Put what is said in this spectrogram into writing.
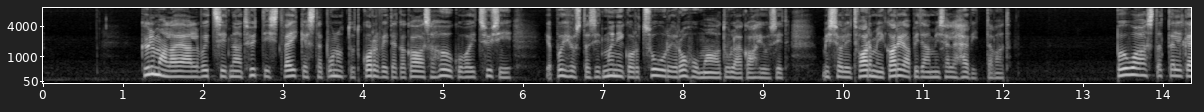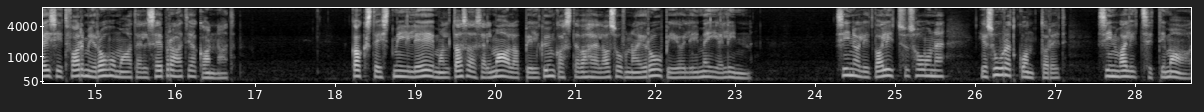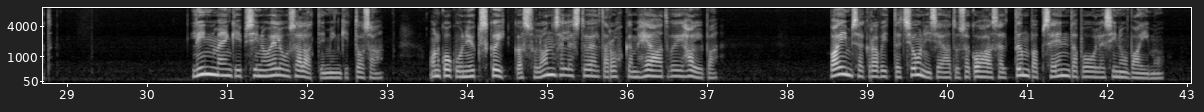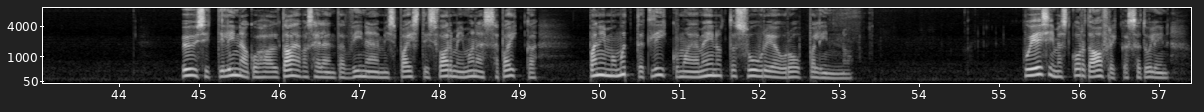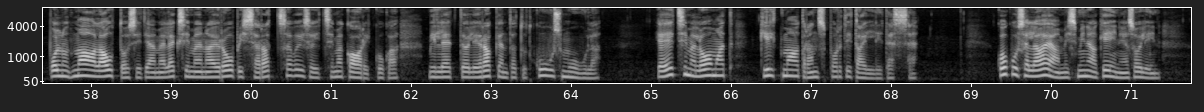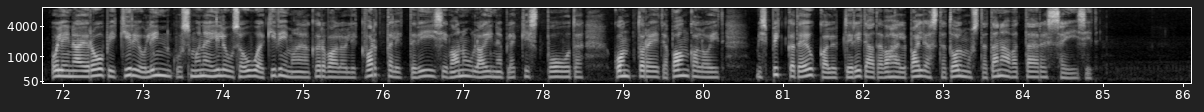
külmal ajal võtsid nad hütist väikeste punutud korvidega kaasa hõõguvaid süsi ja põhjustasid mõnikord suuri rohumaa tulekahjusid, mis olid farmi karjapidamisel hävitavad põuaaastatel käisid farmi rohumaadel sebrad ja kannad. kaksteist miili eemal tasasel maalapil küngaste vahel asuv Nairobi oli meie linn. siin olid valitsushoone ja suured kontorid, siin valitseti maad. linn mängib sinu elus alati mingit osa. on koguni ükskõik, kas sul on sellest öelda rohkem head või halba. vaimse gravitatsiooniseaduse kohaselt tõmbab see enda poole sinu vaimu öösiti linna kohal taevas helendav vine, mis paistis farmi mõnesse paika, pani mu mõtted liikuma ja meenutas suuri Euroopa linnu. kui esimest korda Aafrikasse tulin, polnud maal autosid ja me läksime Nairobisse ratsa või sõitsime kaarikuga, mille ette oli rakendatud kuus muula ja jätsime loomad kiltmaa transporditallidesse. kogu selle aja, mis mina Keenias olin oli Nairobi kirju linn, kus mõne ilusa uue kivimaja kõrval oli kvartalite viisi vanu laineplekist poode, kontoreid ja pangaloid, mis pikkade eukalüptiridade vahel paljaste tolmuste tänavate ääres seisid.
